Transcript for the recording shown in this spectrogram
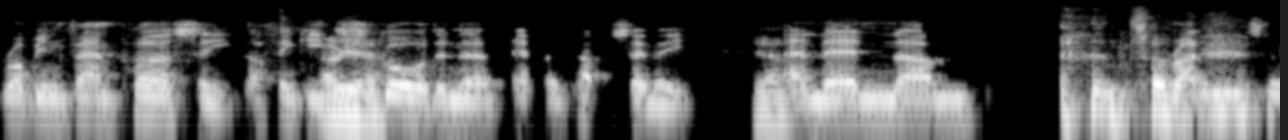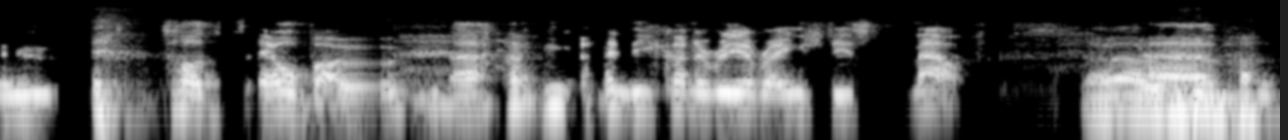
Robin van Persie. I think he Oh, yeah. scored in the FA Cup semi, Yeah. and then um, And Todd, ran into Todd's elbow, um, and he kind of rearranged his mouth. I, I Um, remember.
